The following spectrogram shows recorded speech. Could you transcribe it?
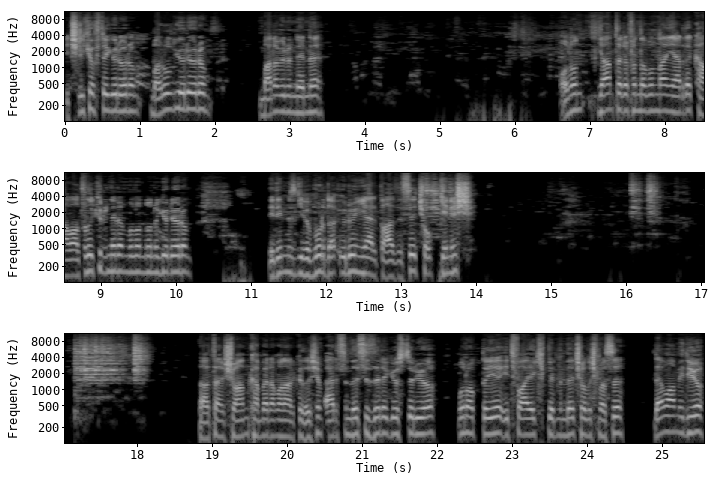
içli köfte görüyorum, marul görüyorum, manav ürünlerini onun yan tarafında bulunan yerde kahvaltılık ürünlerin bulunduğunu görüyorum. Dediğimiz gibi burada ürün yelpazesi çok geniş. Zaten şu an kameraman arkadaşım Ersin de sizlere gösteriyor. Bu noktayı itfaiye ekiplerinin de çalışması devam ediyor.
